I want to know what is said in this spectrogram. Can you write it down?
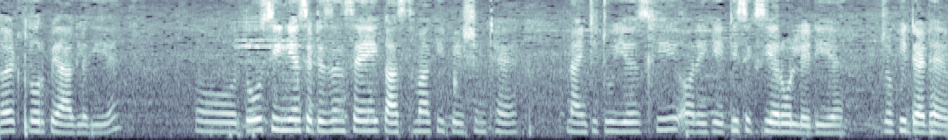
थर्ड फ्लोर पे आग लगी है। तो दो सीनियर सिटीजन हैं, एक आस्थमा की पेशेंट है 92 इयर्स की और एक 86 ईयर ओल्ड लेडी है, जो कि डेड है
